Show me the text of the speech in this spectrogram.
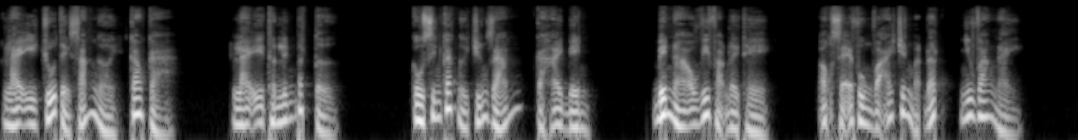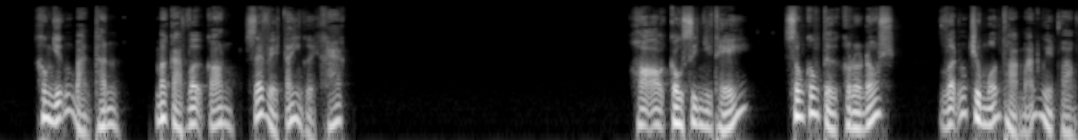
Lại chúa tể sáng ngời, cao cả, lại thần linh bất tử. Cầu xin các người chứng giám cả hai bên Bên nào vi phạm lời thề Ông sẽ vung vãi trên mặt đất như vang này Không những bản thân Mà cả vợ con sẽ về tay người khác Họ cầu xin như thế, song công tử Kronos vẫn chưa muốn thỏa mãn nguyện vọng.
